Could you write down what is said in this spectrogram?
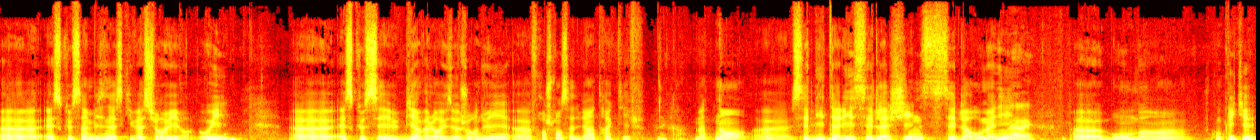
Est-ce que c'est un business qui va survivre? Oui. Est-ce que c'est bien valorisé aujourd'hui Franchement, ça devient attractif. Maintenant, c'est de l'Italie, c'est de la Chine, c'est de la Roumanie. Ah bon, ben, compliqué.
